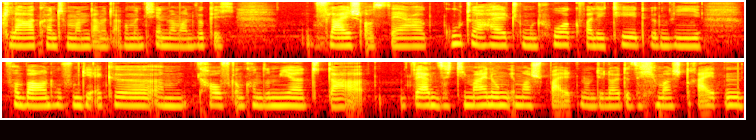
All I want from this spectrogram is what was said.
klar könnte man damit argumentieren, wenn man wirklich Fleisch aus sehr guter Haltung und hoher Qualität irgendwie vom Bauernhof um die Ecke ähm, kauft und konsumiert, da werden sich die Meinungen immer spalten und die Leute sich immer streiten.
